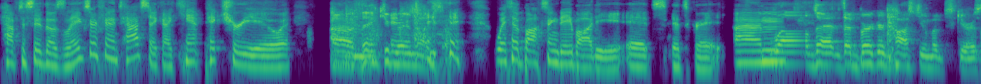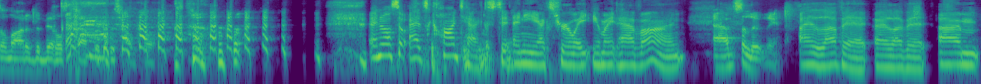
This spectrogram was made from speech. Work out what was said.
have to say those legs are fantastic. I can't picture you. Oh, um, oh, thank you very much. with a Boxing Day body, it's it's great. Um, well, the the burger costume obscures a lot of the middle stuff, which is helpful and also adds context to any extra weight you might have on. Absolutely. I love it. I love it. Um,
